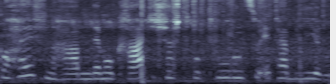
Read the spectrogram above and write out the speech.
geholfen haben, demokratische Strukturen zu etablieren.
